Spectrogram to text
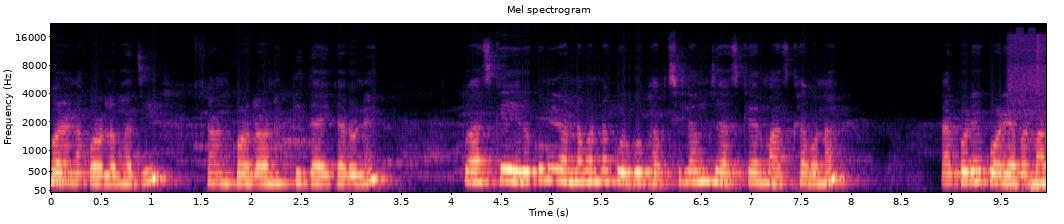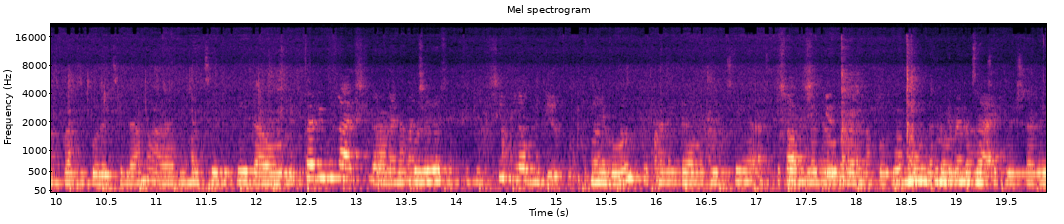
করে না করলা ভাজি, কারণ করলা অনেক তিতা এই কারণে। তো আজকে এরকমই রান্নাবান্না করব ভাবছিলাম যে আজকে আর মাছ খাব না। তারপরে পরে আবার মাছ ভাজি করেছিলাম। আর আমি হচ্ছে এদিকে ডাউল রান্না করে নেব। এখানে ডাউল হচ্ছে আজকে পাতলা ডাউল রান্না করব। পাতলা ডাউলটা হচ্ছে প্রেশারে।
